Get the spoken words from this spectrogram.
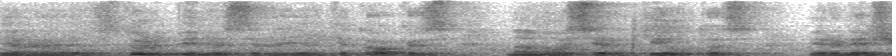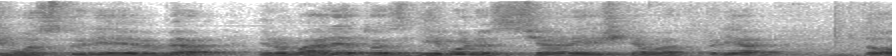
ir stulpinius, ir, ir kitokius namus, ir tiltus, ir vežimus turėjo, ir varė tos gyvulius čia reiškia vat, prie to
